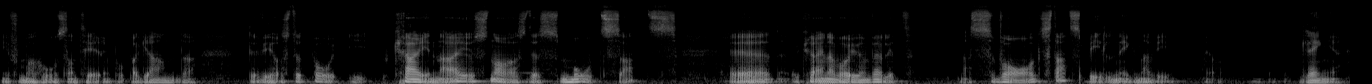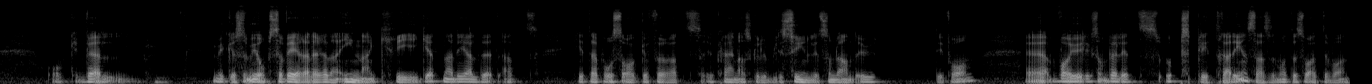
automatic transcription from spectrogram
informationshantering, propaganda. Det vi har stött på i Ukraina är ju snarast dess motsats. Eh, Ukraina var ju en väldigt svag statsbildning när vi, länge. Och väl mycket som vi observerade redan innan kriget när det gällde att hitta på saker för att Ukraina skulle bli synligt som land utifrån eh, var ju liksom väldigt uppsplittrade insatser. Det var inte så att det var en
